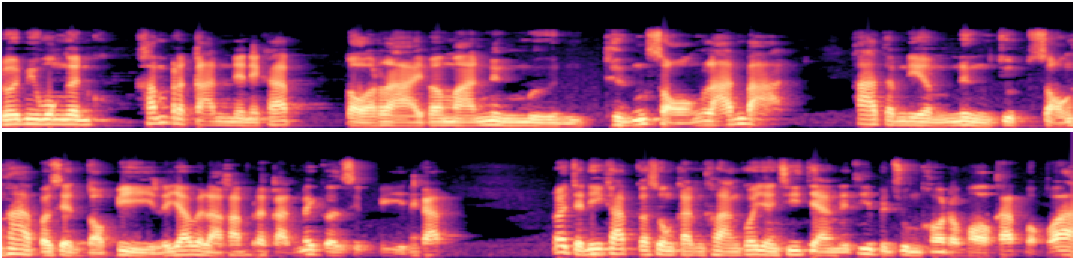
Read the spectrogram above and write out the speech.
โดยมีวงเงินค้ำประกันเนี่ยนะครับต่อรายประมาณ 10,000ถึง2ล้านบาท ค่าธรรมเนียม 1.25%ต่อปี ระยะเวลาค้ำประกันไม่เกิน 10 ปีนะครับนอกจากนี้ครับกระทรวงการคลังก็ยังชี้แจงในที่ประชุมคอรมอครับบอกว่า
